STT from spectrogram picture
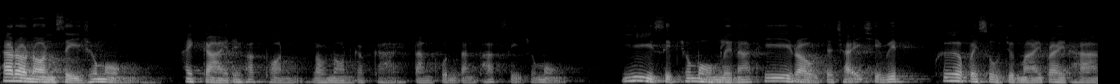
ถ้าเรานอน4ชั่วโมง ให้กายได้พักผ่อน เรานอนกับกาย ต่างคนต่างพัก4ชั่วโมง 20 ชั่วโมงเลยนะที่เราจะใช้ชีวิตเพื่อไปสู่จุดหมายปลายทาง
